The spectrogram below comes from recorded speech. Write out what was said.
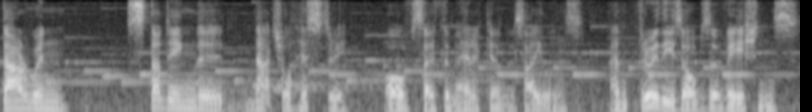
Darwin studying the natural history of South America and its islands. And through these observations,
